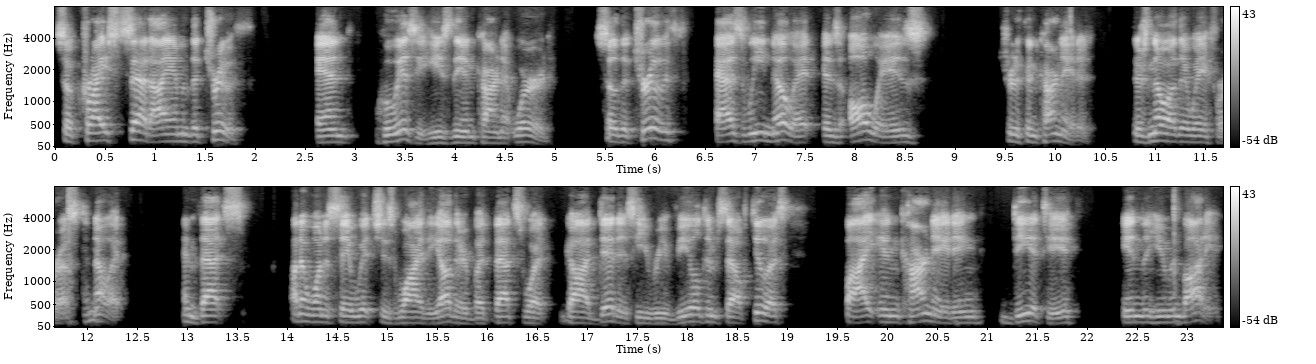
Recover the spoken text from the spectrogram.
So, Christ said, I am the truth. And who is He? He's the incarnate Word. So, the truth, as we know it, is always truth incarnated. There's no other way for us to know it. And that's I don't want to say which is why the other, but that's what God did is he revealed himself to us by incarnating deity in the human body.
